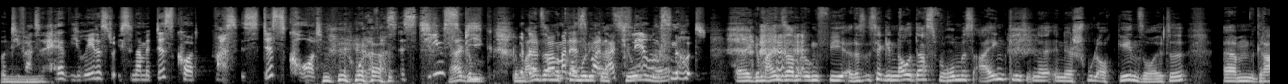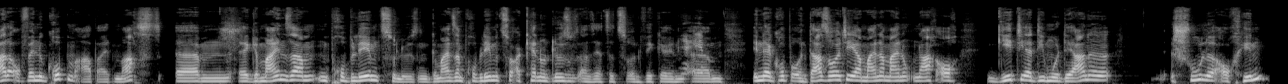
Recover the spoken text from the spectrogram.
und die waren so, mhm. hä, wie redest du? Ich so, na, mit Discord. Was ist Discord? Oder was ist Teamspeak? Ja, und dann war man erstmal Erklärungsnot. Ja. Äh, gemeinsam irgendwie, das ist ja genau das, worum es eigentlich in der, in der Schule auch gehen sollte. Ähm, Gerade auch wenn du Gruppenarbeit machst, ähm, äh, gemeinsam ein Problem zu lösen, gemeinsam Probleme zu erkennen und Lösungsansätze zu entwickeln ja, ähm, in der Gruppe. Und da sollte ja meiner Meinung nach auch geht ja die moderne Schule auch hin,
